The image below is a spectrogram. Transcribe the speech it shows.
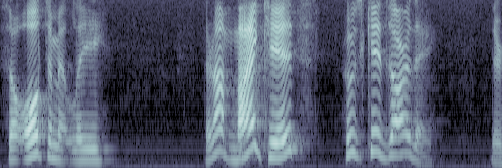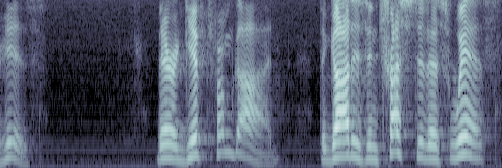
So ultimately, they're not my kids. Whose kids are they? They're His. They're a gift from God that God has entrusted us with.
